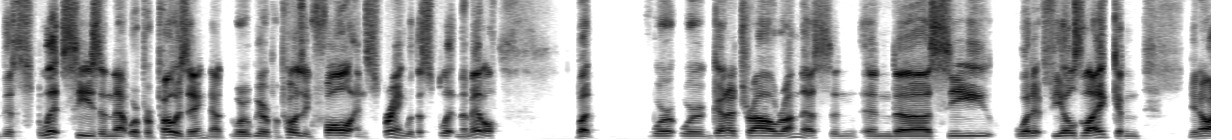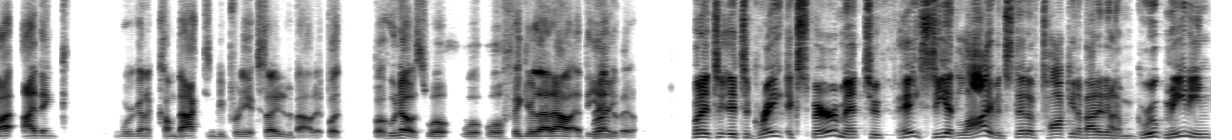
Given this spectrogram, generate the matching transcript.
the split season that we're proposing. Now we're, we were proposing fall and spring with a split in the middle, but we're we're gonna trial run this and and uh, see what it feels like. And you know, I, I think we're gonna come back and be pretty excited about it. But but who knows? We'll we'll we'll figure that out at the right. end of it. But it's it's a great experiment to hey see it live instead of talking about it in a group meeting.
